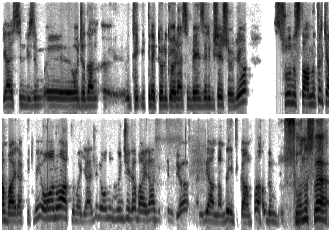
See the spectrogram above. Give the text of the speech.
Gelsin bizim e, hocadan e, teknik direktörlük öğrensin benzeri bir şey söylüyor. Sunus da anlatırken bayrak dikmeyi o an o aklıma geldi ve onun hıncıyla bayrağı diktim diyor. Hani bir anlamda intikamımı aldım diyor. Sunus'la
